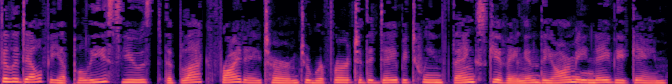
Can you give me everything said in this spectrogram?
Philadelphia police used the Black Friday term to refer to the day between Thanksgiving and the Army-Navy game.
